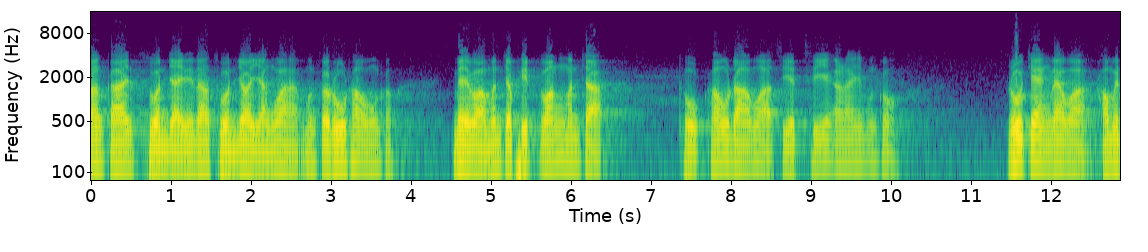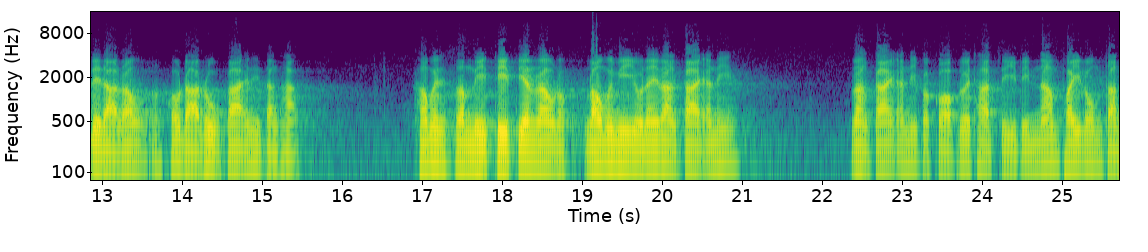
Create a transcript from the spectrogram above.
ร่างกายส่วนใหญ่นี้แล้ว ส่วนย่อยอย่างว่า มันก็รู้เท่ามันก็ แม้ว่ามันจะผิดหวังมันจะถูกเขาด่าว่าเสียดสีอะไรมันก็ รู้แจ้งแล้วว่า เขาไม่ได้ด่าเรา เขาด่ารูปกายนี่ต่างหาก เขาไม่ได้ตำหนิตีเตียนเราหรอกเราไม่มีอยู่ในร่างกายอันนี้ ร่างกายอันนี้ประกอบด้วยธาตุสี่ดินน้ำไฟลมต่าง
